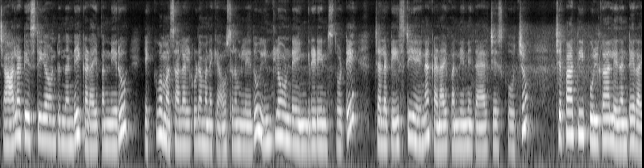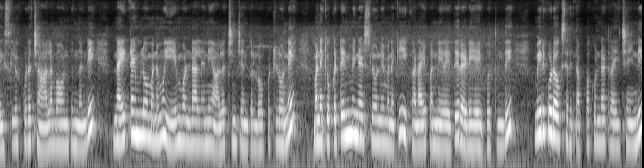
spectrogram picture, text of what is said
చాలా టేస్టీగా ఉంటుందండి కడాయి పన్నీరు. ఎక్కువ మసాలాలు కూడా మనకి అవసరం లేదు. ఇంట్లో ఉండే ఇంగ్రీడియంట్స్ తోటి చాలా టేస్టీ అయిన కడాయి పన్నీర్ని తయారు చేసుకోవచ్చు. చపాతీ పుల్కా లేదంటే రైస్లో కూడా చాలా బాగుంటుందండి. నైట్ టైంలో మనము ఏం వండాలని ఆలోచించేంత లోపట్లోనే మనకి ఒక టెన్ మినిట్స్లోనే మనకి ఈ కడాయి పన్నీర్ అయితే రెడీ అయిపోతుంది. మీరు కూడా ఒకసారి తప్పకుండా ట్రై చేయండి.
